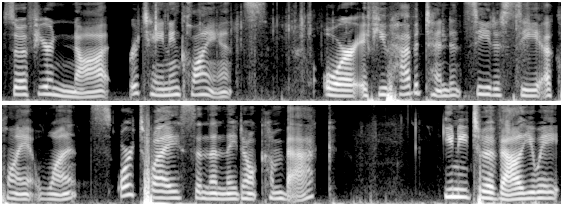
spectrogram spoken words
So if you're not retaining clients, or if you have a tendency to see a client once or twice and then they don't come back, you need to evaluate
